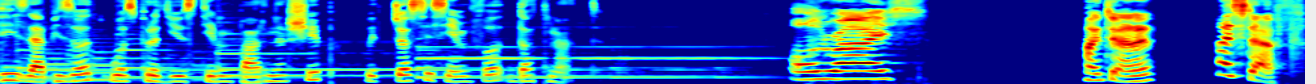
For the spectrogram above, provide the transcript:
This episode was produced in partnership with justiceinfo.net. All rise. Hi, Janet. Hi, Steph.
